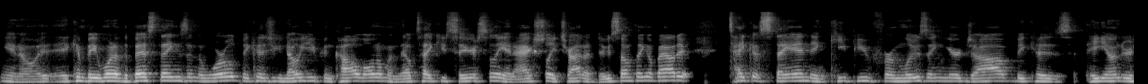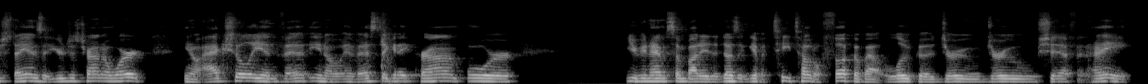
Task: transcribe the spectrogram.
You know, it, it can be one of the best things in the world because you know you can call on them and they'll take you seriously and actually try to do something about it. Take a stand and keep you from losing your job because he understands that you're just trying to work. You know, actually invest. You know, investigate crime or you can have somebody that doesn't give a teetotal fuck about Luka, Drew, Drew, Chef, and Hank.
